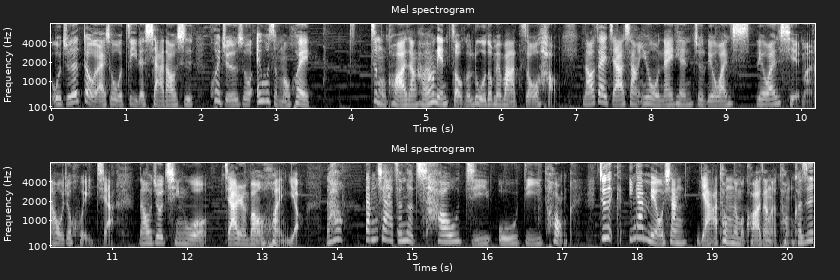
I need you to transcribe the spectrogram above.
我觉得对我来说，我自己的吓到是会觉得说，哎，我怎么会？这么夸张，好像连走个路我都没有办法走好，然后再加上，因为我那一天就流完流完血嘛，然后我就回家，然后就请我家人帮我换药，然后当下真的超级无敌痛，就是应该没有像牙痛那么夸张的痛，可是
